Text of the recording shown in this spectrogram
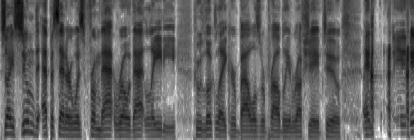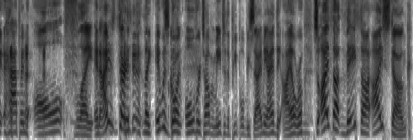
So i assumed the epicenter was from that row that lady who looked like her bowels were probably in rough shape too. And it, it happened all flight. And i started like it was going over top of me to the people beside me. I had the aisle row so i thought they thought i stunk.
